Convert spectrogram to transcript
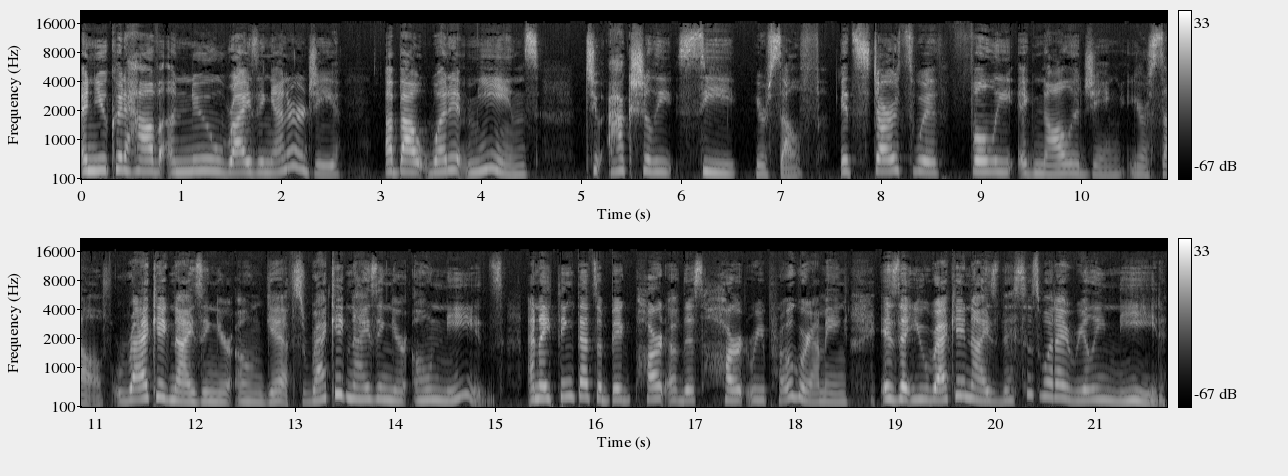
And you could have a new rising energy about what it means to actually see yourself. It starts with fully acknowledging yourself, recognizing your own gifts, recognizing your own needs. And I think that's a big part of this heart reprogramming is that you recognize this is what I really need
